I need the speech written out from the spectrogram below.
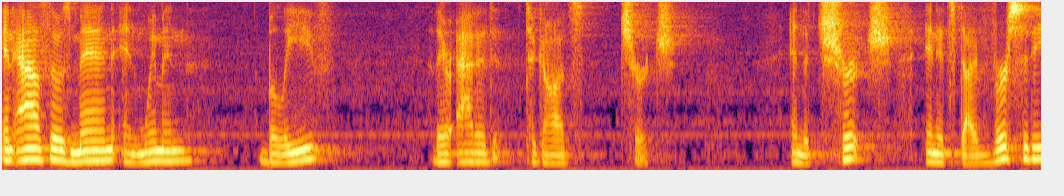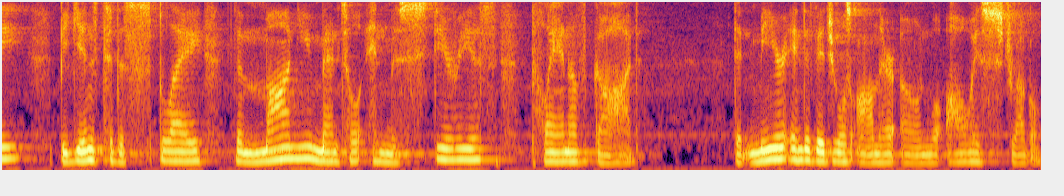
And as those men and women believe, they're added to God's church. And the church, in its diversity, begins to display the monumental and mysterious plan of God that mere individuals on their own will always struggle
